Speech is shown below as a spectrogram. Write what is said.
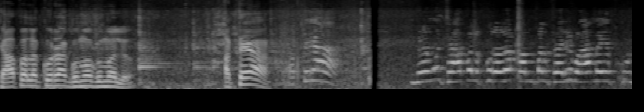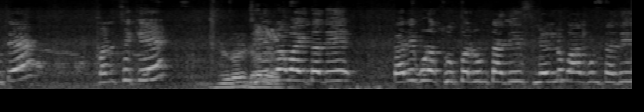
చేపల కూర గుమగుమలు. అత్తయ్య. అత్తయ్య మేము చేపల కూరలో కంపల్సరీ వామ వేసుకుంటే మనిషికి జీర్ణం అవుతుంది కర్రీ కూడా సూపర్ ఉంటుంది స్మెల్ బాగుంటుంది.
